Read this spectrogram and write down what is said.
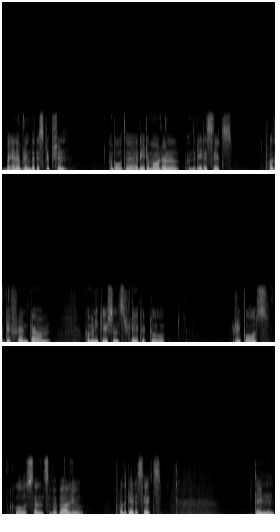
by enabling the description about the data model and the data sets for the different um, communications related to reports, goose, and some value for the data sets. Then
